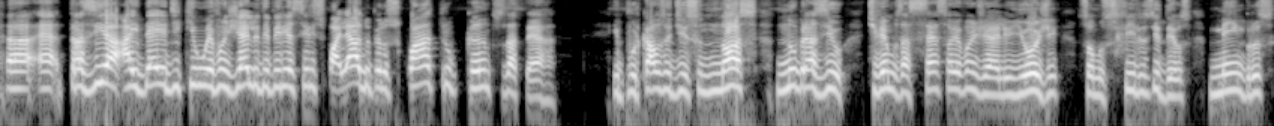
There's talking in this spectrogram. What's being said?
uh, trazia a ideia de que o evangelho deveria ser espalhado pelos quatro cantos da terra. E por causa disso, nós, no Brasil, tivemos acesso ao evangelho e hoje somos filhos de Deus, membros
